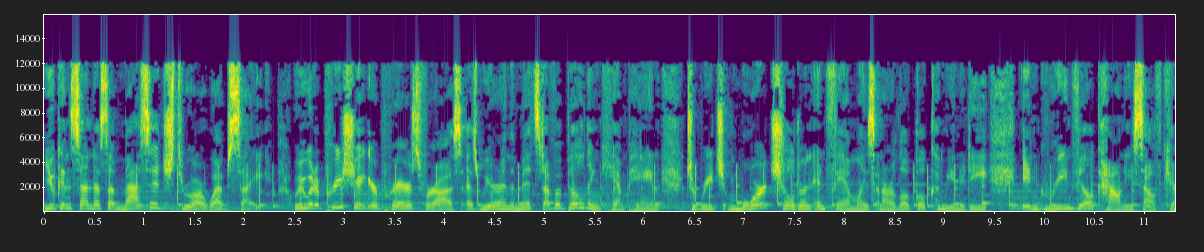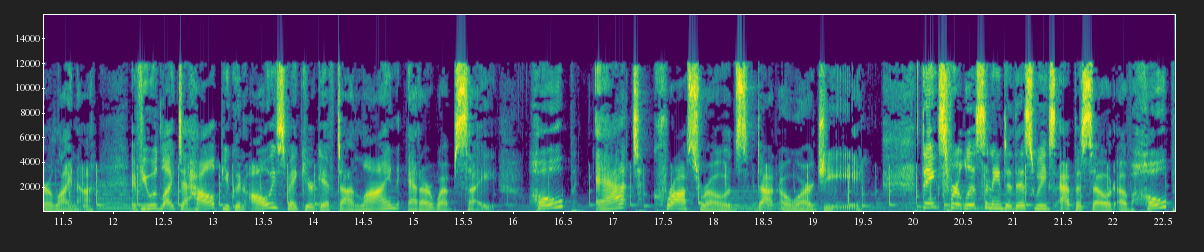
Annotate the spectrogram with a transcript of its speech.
You can send us a message through our website. We would appreciate your prayers for us as we are in the midst of a building campaign to reach more children and families in our local community in Greenville County, South Carolina. If you would like to help, you can always make your gift online at our website, hope at crossroads.org. Thanks for listening to this week's episode of Hope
